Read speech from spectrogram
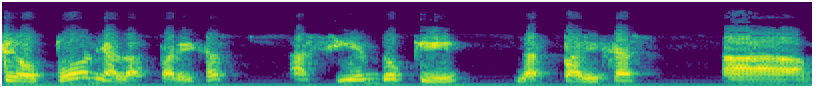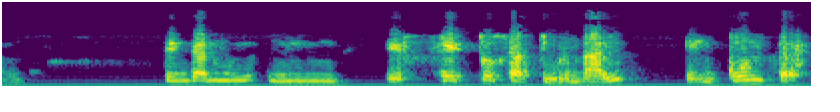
se opone a las parejas, haciendo que las parejas tengan un, efecto saturnal en contra.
